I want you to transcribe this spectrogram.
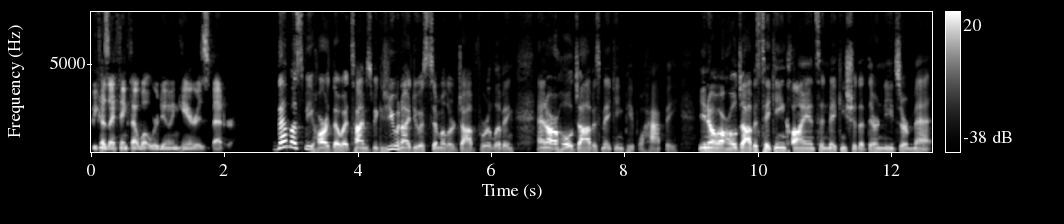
because I think that what we're doing here is better. That must be hard though at times because you and I do a similar job for a living and our whole job is making people happy. You know, our whole job is taking clients and making sure that their needs are met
